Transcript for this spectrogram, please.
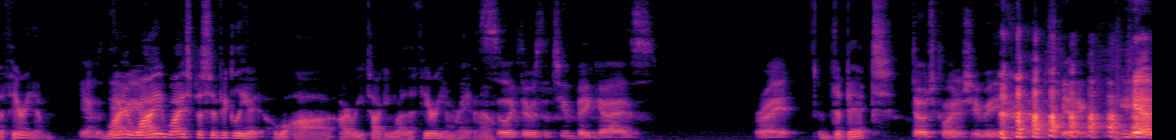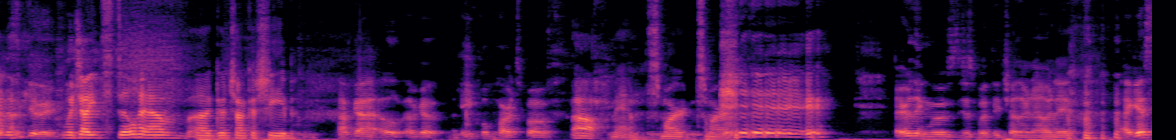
Ethereum. Yeah, Why? Why? Why specifically uh, are we talking about Ethereum right now? So like there was the two big guys, right? the bit, Dogecoin and Shiba Inu. I'm just kidding. Yeah, I'm just kidding. which I still have a good chunk of sheep. I've got oh, I've got equal parts both. Oh man, smart, smart. Everything moves just with each other nowadays. I guess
